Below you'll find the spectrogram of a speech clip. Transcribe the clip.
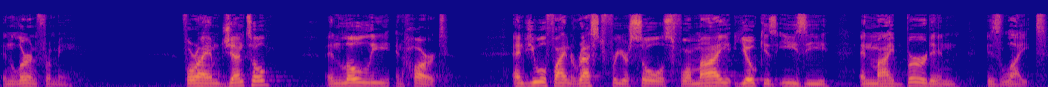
and learn from me. For I am gentle and lowly in heart, and you will find rest for your souls. For my yoke is easy and my burden is light.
